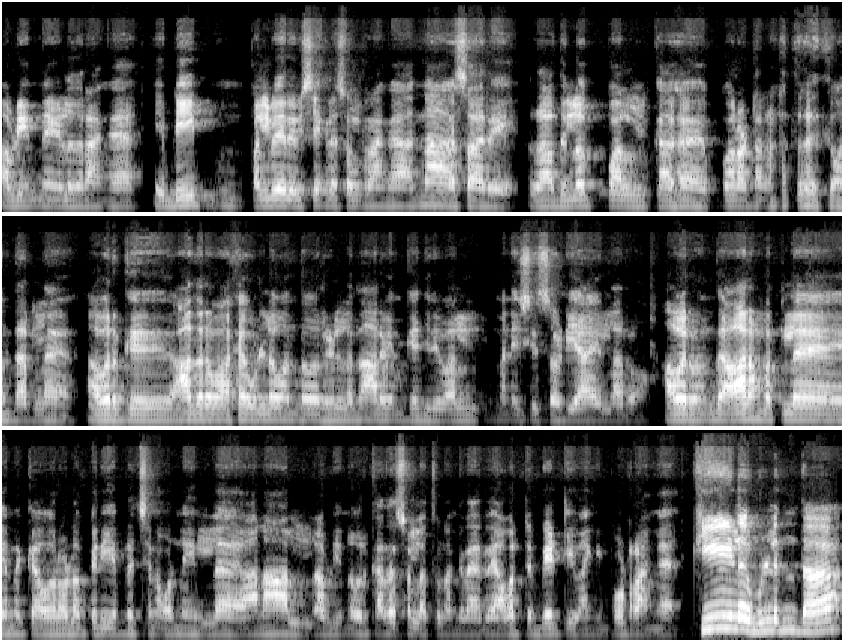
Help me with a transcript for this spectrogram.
அப்படின்னு எழுதுறாங்க. இப்படி பல்வேறு விஷயங்களை சொல்றாங்க. அண்ணா ஹசாரே அதாவது லோக்பாலுக்காக போராட்டம் நடத்துறதுக்கு வந்தார்ல அவருக்கு ஆதரவாக உள்ள வந்தவர்கள்ல தான் அரவிந்த் கெஜ்ரிவால் மனிஷ் சிசோடியா எல்லாரும். அவர் வந்து ஆரம்பத்துல எனக்கு அவரோட பெரிய பிரச்சனை ஒண்ணும் இல்லை ஆனால் அப்படின்னு ஒரு கதை சொல்ல தொடங்குறாரு. அவர்கிட்ட பேட்டி வாங்கி போடுறாங்க. கீழே விழுந்தா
